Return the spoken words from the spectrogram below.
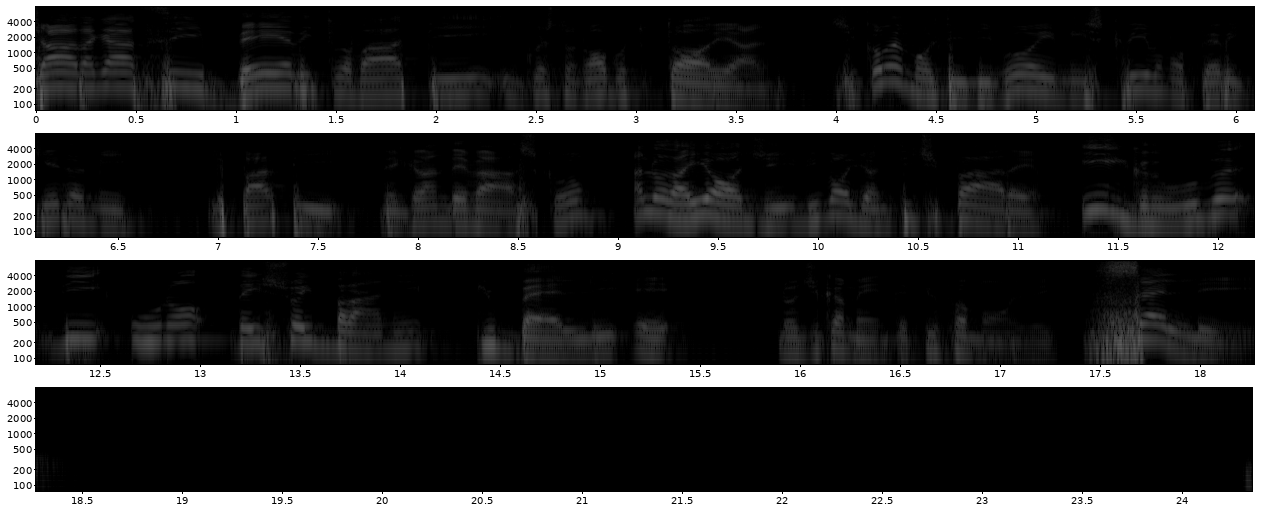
Ciao ragazzi, ben ritrovati in questo nuovo tutorial. Siccome molti di voi mi scrivono per richiedermi le parti del Grande Vasco, allora io oggi vi voglio anticipare il groove di uno dei suoi brani più belli e logicamente più famosi, Sally.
